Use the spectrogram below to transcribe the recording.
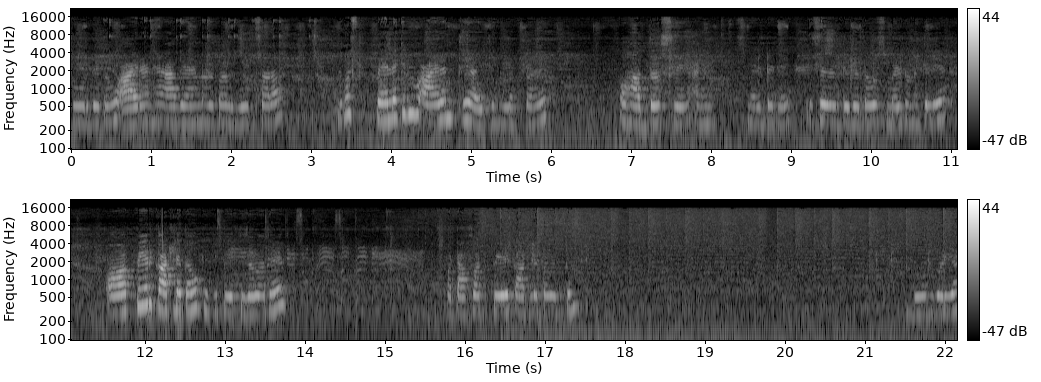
छोड़ देता हूँ। आयरन है आ गया है मेरे पास बहुत सारा। मेरे पास पहले के भी आयरन थे आई थिंक लगता है। और हाँ दस है आई मीन स्मेल्टेड है। इसे दे देता हूँ स्मेल्ट होने के लिए। और पेड़ काट लेता हूँ क्योंकि पेड़ की ज़रूरत है। फटाफट पेड़ काट लेता हूँ एकदम। बहुत बढ़िया।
